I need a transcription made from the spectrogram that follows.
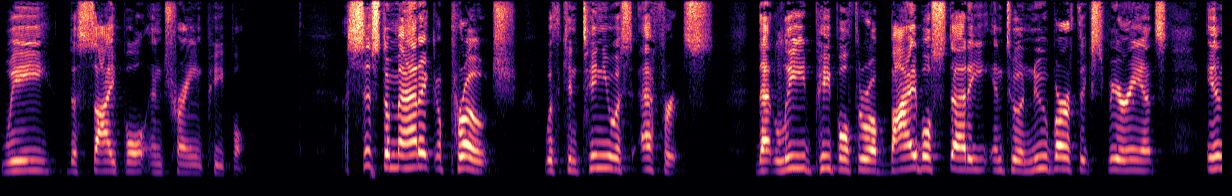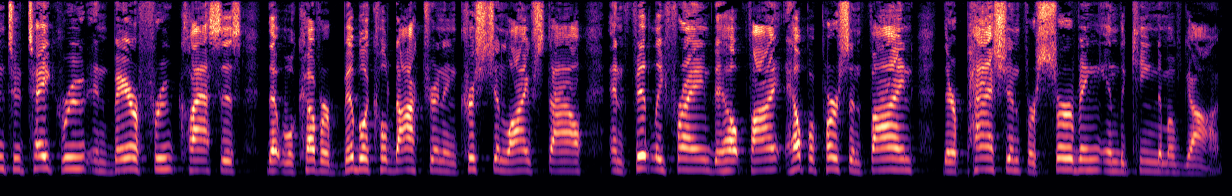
we disciple and train people. A systematic approach with continuous efforts that lead people through a Bible study into a new birth experience into Take Root and Bear Fruit classes that will cover biblical doctrine and Christian lifestyle and fitly framed to help, find, help a person find their passion for serving in the kingdom of God.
